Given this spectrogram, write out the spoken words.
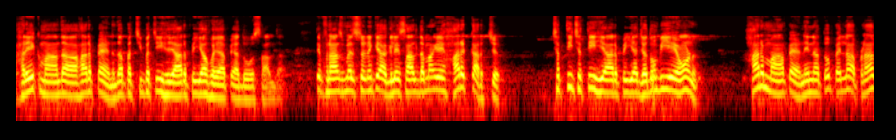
ਹਰੇਕ ਮਾਂ ਦਾ, ਹਰ ਭੈਣ ਦਾ 25 25000 ਰੁਪਈਆ ਹੋਇਆ ਪਿਆ 2 ਸਾਲ ਦਾ। ਤੇ ਫਾਈਨਾਂਸ ਮਿਨਿਸਟਰ ਨੇ ਕਿ ਅਗਲੇ ਸਾਲ ਦਵਾਂਗੇ ਹਰ ਘਰ 'ਚ 36 36000 ਰੁਪਈਆ ਜਦੋਂ ਵੀ ਇਹ ਆਉਣ, ਹਰ ਮਾਂ ਭੈਣ ਇਹਨਾਂ ਤੋਂ ਪਹਿਲਾਂ ਆਪਣਾ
